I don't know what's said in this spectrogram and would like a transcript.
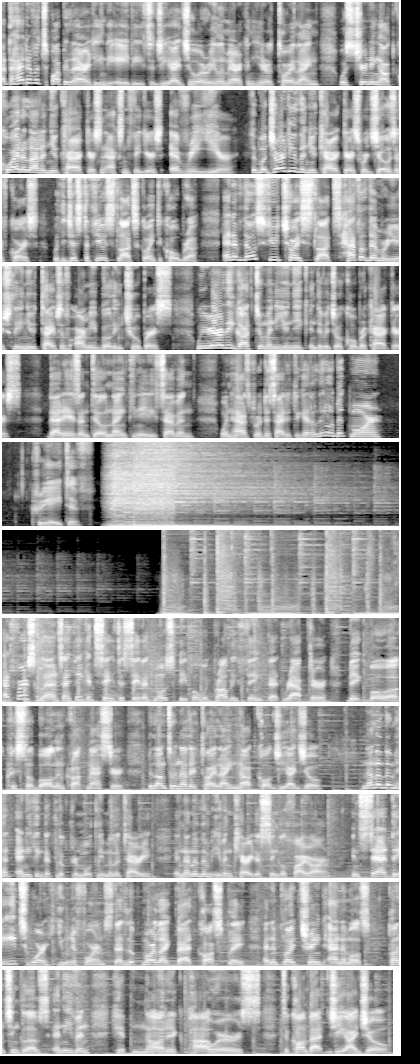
At the height of its popularity in the 80s, the G.I. Joe A Real American Hero toy line was churning out quite a lot of new characters and action figures every year. The majority of the new characters were Joes, of course, with just a few slots going to Cobra. And of those few choice slots, half of them were usually new types of army building troopers. We rarely got too many unique individual Cobra characters. That is until 1987, when Hasbro decided to get a little bit more creative. At first glance, I think it's safe to say that most people would probably think that Raptor, Big Boa, Crystal Ball, and Crocmaster belong to another toy line not called G.I. Joe. None of them had anything that looked remotely military, and none of them even carried a single firearm. Instead, they each wore uniforms that looked more like bad cosplay and employed trained animals, punching gloves, and even hypnotic powers to combat G.I. Joe.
